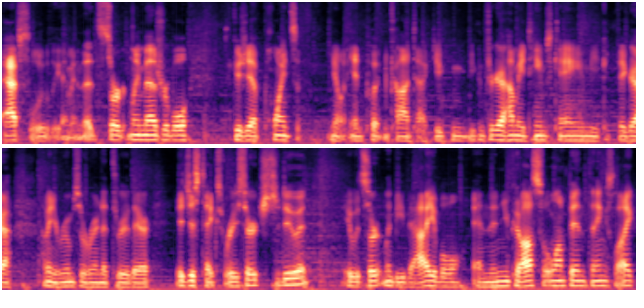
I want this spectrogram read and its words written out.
absolutely. I mean, that's certainly measurable because you have points of you know input and contact. You can you can figure out how many teams came. You can figure out how many rooms were rented through there. It just takes research to do it. It would certainly be valuable, and then you could also lump in things like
